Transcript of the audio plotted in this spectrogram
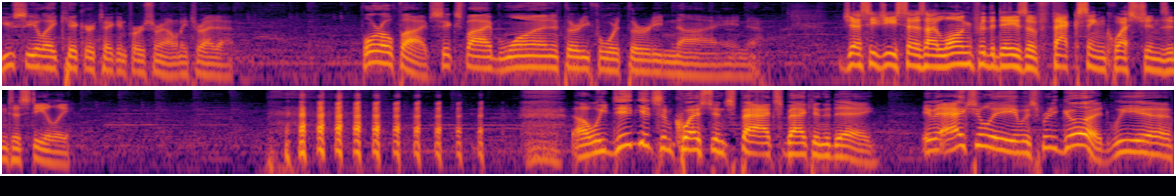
UCLA kicker taken first round. Let me try that. 405 651 3439. Jesse G says, I long for the days of faxing questions into Steely. Uh, we did get some questions faxed back in the day. It actually it was pretty good. We uh,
